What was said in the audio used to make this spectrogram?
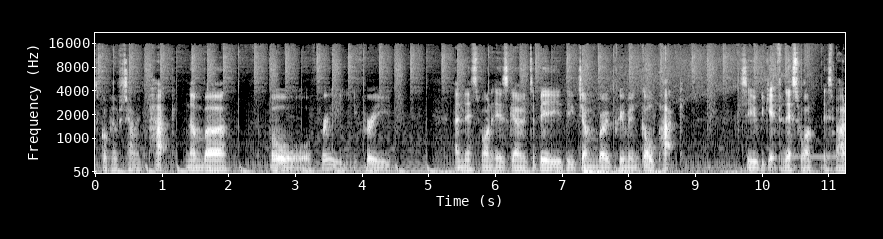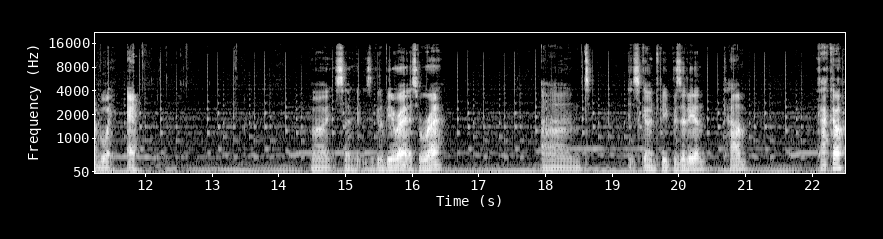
Squad Builder Challenge pack number four, three, three. And this one is going to be the Jumbo Premium Gold Pack see who we get for this one. This bad boy. Eh. Right, so is it going to be a rare? It's a rare. And it's going to be Brazilian. Cam. Kaka.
